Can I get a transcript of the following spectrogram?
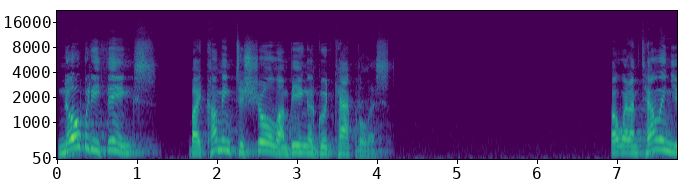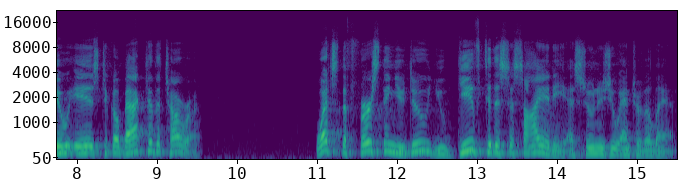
Nobody thinks by coming to shul I'm being a good capitalist. But what I'm telling you is to go back to the Torah. What's the first thing you do? You give to the society as soon as you enter the land.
